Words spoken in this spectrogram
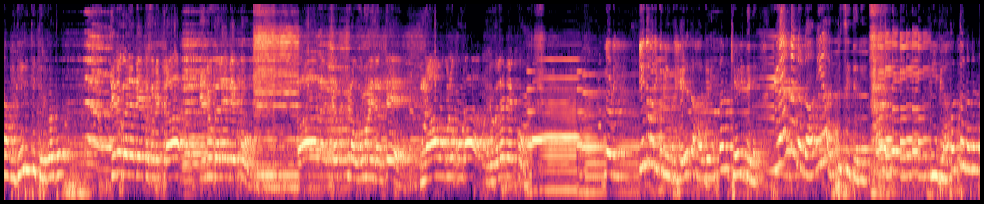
ನಾವು ಇದೇ ರೀತಿ ತಿರುಗೋದು? ತಿರುಗಲೇಬೇಕು ಸುಮಿತ್ರ ತಿರುಗಲೇಬೇಕು. ಕಾಲ ಚಕ್ರ ಉರುಳಿದಂತೆ ನಾವುಗಳು ಕೂಡ ತಿರುಗಲೇಬೇಕು. ನೋಡಿ ಇದುವರೆಗೂ ನೀವು ಹೇಳಿದ ಹಾಗೆ ನಾನು ಕೇಳಿದ್ದೇನೆ. ನನ್ನನ್ನು ನಾನೇ ಅರ್ಪಿಸಿದ್ದೇನೆ. ನೀವ್ಯಾವತ್ತೂ ನನ್ನನ್ನ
